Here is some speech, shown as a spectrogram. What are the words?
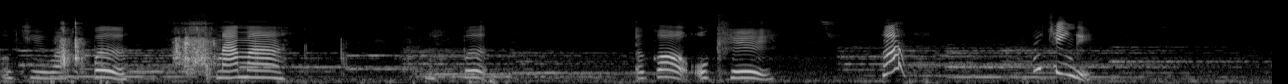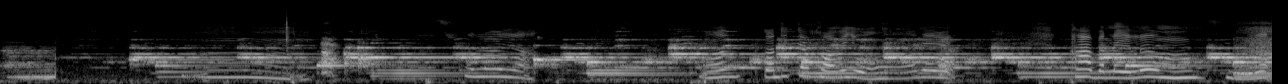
โอเควางเปอร์ตักน้ำมาเปอร์แล้วก็โอเคฮะไม่จริงดิ ตอนที่เจ้าของไปอยู่อ๋อได้คาบอะไรเริ่มอยู่แล้ว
